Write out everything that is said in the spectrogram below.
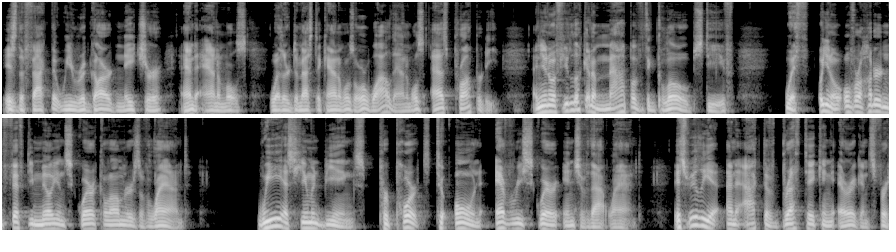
is the fact that we regard nature and animals, whether domestic animals or wild animals, as property. And you know, if you look at a map of the globe, Steve, with you know over 150 million square kilometers of land, we as human beings purport to own every square inch of that land. It's really an act of breathtaking arrogance for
